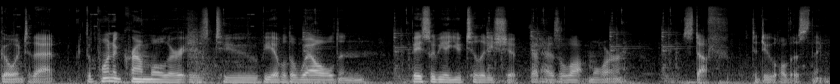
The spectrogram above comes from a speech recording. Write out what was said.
go into that the point of Crown Molar is to be able to weld and basically be a utility ship that has a lot more stuff to do all this thing.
